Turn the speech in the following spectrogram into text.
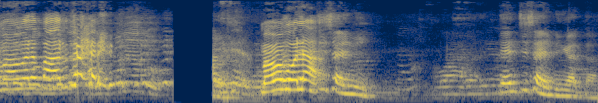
मामाला पारूचा कार्यक्रम. मामा बोला. त्यांची शायनिंग आता.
